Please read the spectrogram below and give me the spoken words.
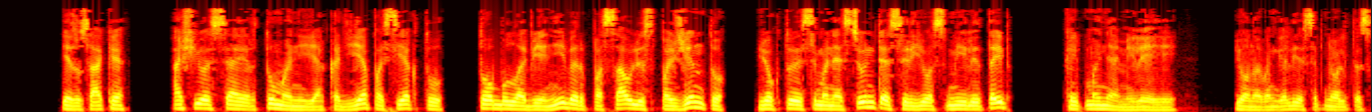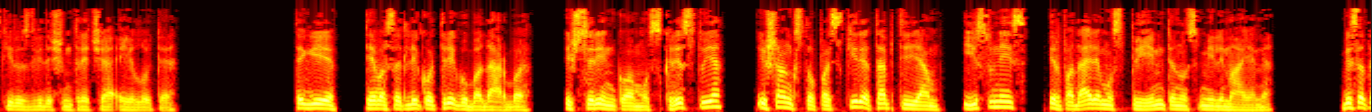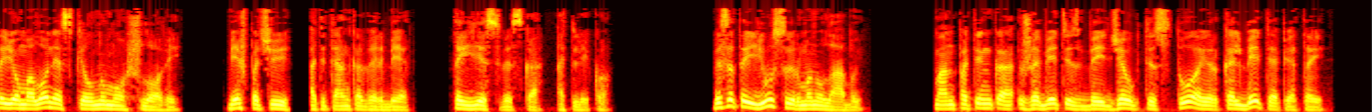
Jėzus sakė, aš juose ir tu manyje, kad jie pasiektų tobulą vienybę ir pasaulis pažintų, jog tu esi mane siuntęs ir juos myli taip, kaip mane mylėjai. Jono Evangelija 17 skyrius 23 eilutė. Taigi, Tėvas atliko trigubą darbą - išsirinko mus Kristuje, iš anksto paskyrė tapti jam įsūniais ir padarė mus priimtinus mylimajame. Visą tai jo malonės kilnumo šloviai. Viešpačiui atitenka garbė. Tai jis viską atliko. Visą tai jūsų ir mano labui. Man patinka žavėtis bei džiaugtis tuo ir kalbėti apie tai.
